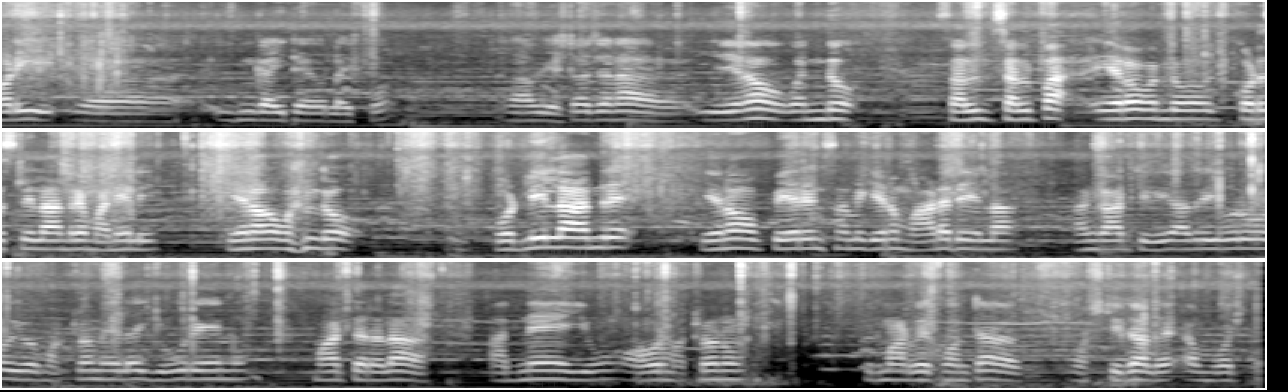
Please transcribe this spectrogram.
ನೋಡಿ ಹಿಂಗೈತೆ ಅವ್ರ ಲೈಫು ನಾವು ಎಷ್ಟೋ ಜನ ಏನೋ ಒಂದು ಸ್ವಲ್ಪ ಸ್ವಲ್ಪ ಏನೋ ಒಂದು ಕೊಡಿಸ್ಲಿಲ್ಲ ಅಂದರೆ ಮನೇಲಿ, ಏನೋ ಒಂದು ಕೊಡಲಿಲ್ಲ ಅಂದರೆ ಏನೋ ಪೇರೆಂಟ್ಸ್ ನಮಗೇನೋ ಮಾಡೋದೇ ಇಲ್ಲ, ಹಂಗೆ ಆಡ್ತೀವಿ. ಆದರೆ ಇವರು, ಇವ್ರ ಮಕ್ಕಳ ಮೇಲೆ ಇವರೇನು ಮಾಡ್ತಾರಲ್ಲ ಅದನ್ನೇ ಇವು, ಅವ್ರ ಮಕ್ಕಳೂ ಇದು ಮಾಡಬೇಕು ಅಂತ ಅಷ್ಟು ಅಷ್ಟಿದ್ದಾವೆ ಬಟ್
